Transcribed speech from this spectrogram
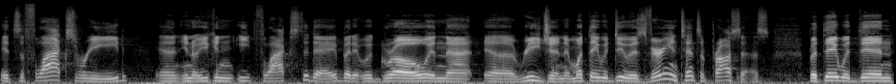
It's a flax reed, and you know you can eat flax today, but it would grow in that uh, region. And what they would do is very intensive process, but they would then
